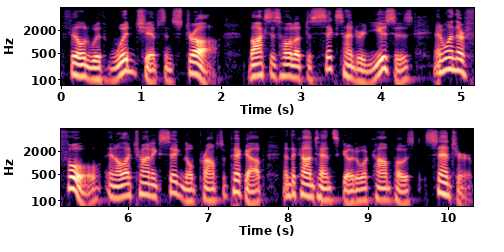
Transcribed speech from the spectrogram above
filled with wood chips and straw. Boxes hold up to 600 uses, and when they're full, an electronic signal prompts a pickup, and the contents go to a compost center.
